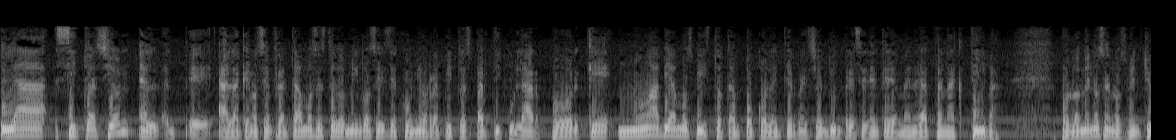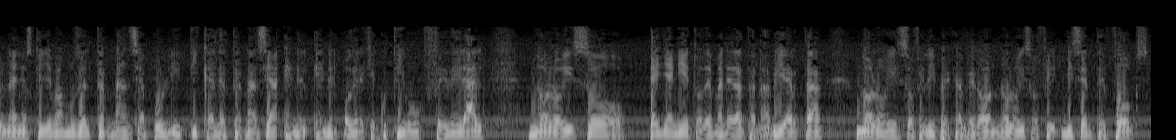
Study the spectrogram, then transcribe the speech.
la situación eh, a la que nos enfrentamos este domingo 6 de junio, repito, es particular porque no habíamos visto tampoco la intervención de un presidente de manera tan activa por lo menos en los 21 años que llevamos de alternancia política, de alternancia en el, en el Poder Ejecutivo Federal. No lo hizo Peña Nieto de manera tan abierta, no lo hizo Felipe Calderón, no lo hizo Vicente Fox,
